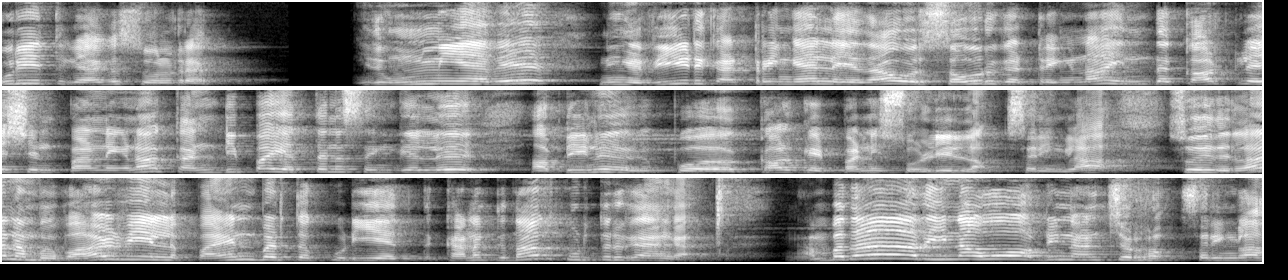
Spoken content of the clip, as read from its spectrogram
புரியத்துக்காக சொல்கிறேன் இது உண்மையாகவே நீங்கள் வீடு கட்டுறீங்க இல்லை ஏதாவது ஒரு சவுறு கட்டுறீங்கன்னா இந்த கால்குலேஷன் பண்ணிங்கன்னா கண்டிப்பாக எத்தனை செங்கல் அப்படின்னு இப்போ கால்குலேட் பண்ணி சொல்லிடலாம். சரிங்களா? ஸோ இதெல்லாம் நம்ம வாழ்வியலில் பயன்படுத்தக்கூடிய கணக்கு தான் கொடுத்துருக்காங்க. நம்ம தான் அது என்னவோ அப்படின்னு நினச்சிடுறோம். சரிங்களா?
